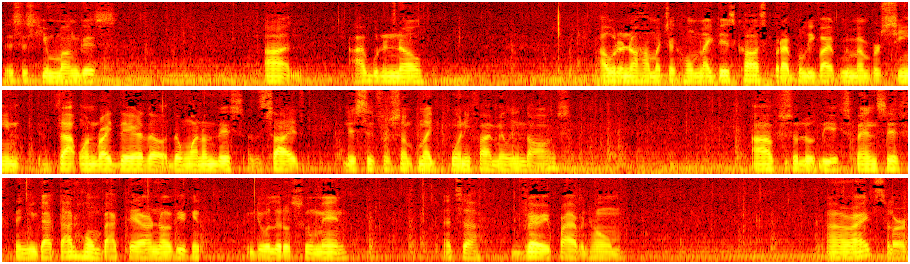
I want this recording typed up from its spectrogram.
This is humongous. Uh, I wouldn't know I wouldn't know how much a home like this costs, but I believe I remember seeing that one right there, the, the one on this side, listed for something like $25 million. Absolutely expensive. Then you got that home back there. I don't know if you can do a little zoom in. That's a very private home. Alright, so our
